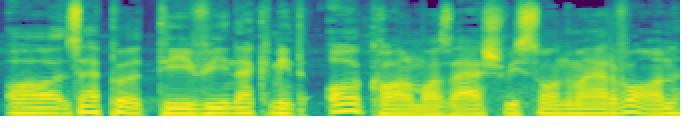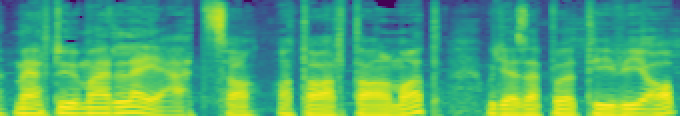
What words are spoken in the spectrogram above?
Az Apple TV-nek, mint alkalmazás viszont már van, mert ő már lejátsza a tartalmat, ugye az Apple TV app,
